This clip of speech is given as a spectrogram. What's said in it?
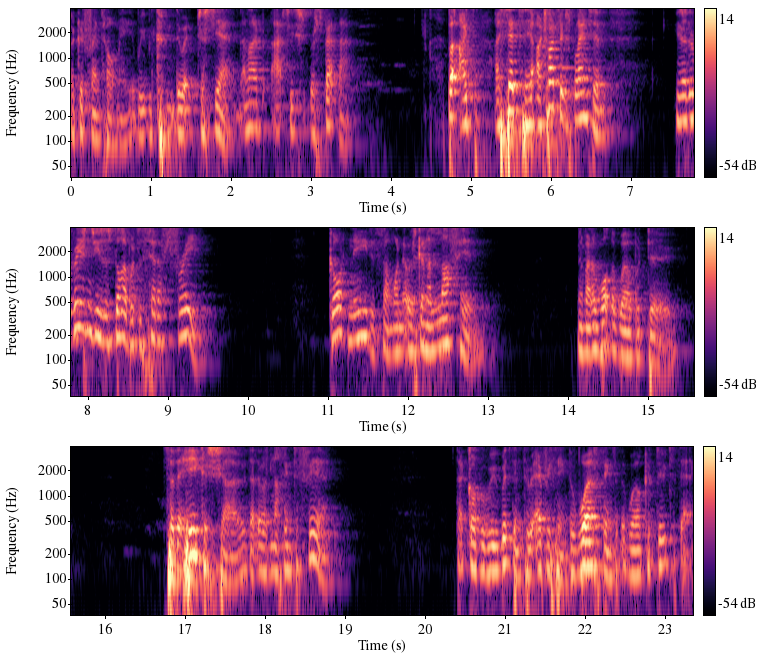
A good friend told me we, we couldn't do it just yet, and I actually respect that. But I, I said to him, I tried to explain to him, you know, the reason Jesus died was to set us free. God needed someone that was going to love him no matter what the world would do, so that he could show that there was nothing to fear. That God would be with them through everything, the worst things that the world could do to them.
